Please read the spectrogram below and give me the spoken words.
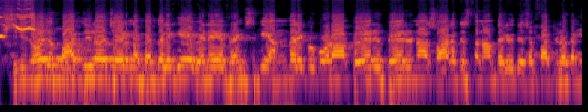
ఈ రోజు పార్టీలో చేరిన పెద్దలకి వినయ్ ఫ్రెండ్స్కి అందరికి కూడా పేరు పేరున స్వాగతిస్తున్నాం తెలుగుదేశం పార్టీలో కానీ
